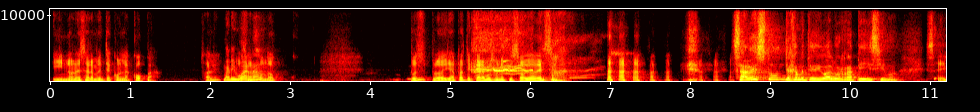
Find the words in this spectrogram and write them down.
y no necesariamente con la copa. ¿Sale? O sea, ¿Marihuana? cuando- pues ya platicaremos un episodio de eso. ¿Sabes tú? Déjame te digo algo rapidísimo. Sí.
